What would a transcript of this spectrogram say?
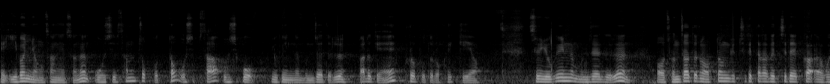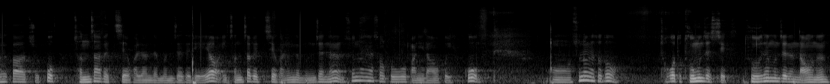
네, 이번 영상에서는 53쪽부터 54, 55 여기 있는 문제들을 빠르게 풀어보도록 할게요. 지금 여기 있는 문제들은 어, 전자들은 어떤 규칙에 따라 배치될까라고 해가지고 전자 배치에 관련된 문제들이에요. 이 전자 배치에 관련된 문제는 수능에서도 많이 나오고 있고 어, 수능에서도 적어도 두 문제씩 두세 문제는 나오는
